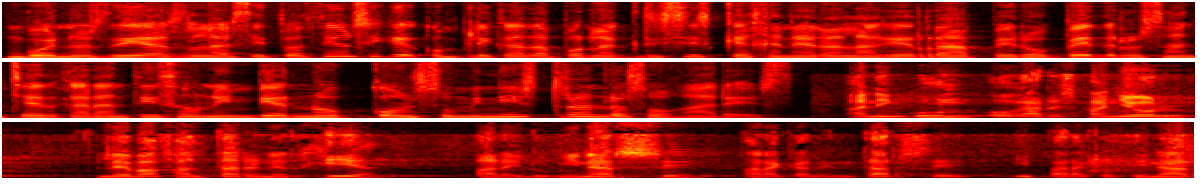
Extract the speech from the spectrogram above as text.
Buenos días. La situación sigue complicada por la crisis que genera la guerra, pero Pedro Sánchez garantiza un invierno con suministro en los hogares. A ningún hogar español le va a faltar energía para iluminarse, para calentarse y para cocinar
